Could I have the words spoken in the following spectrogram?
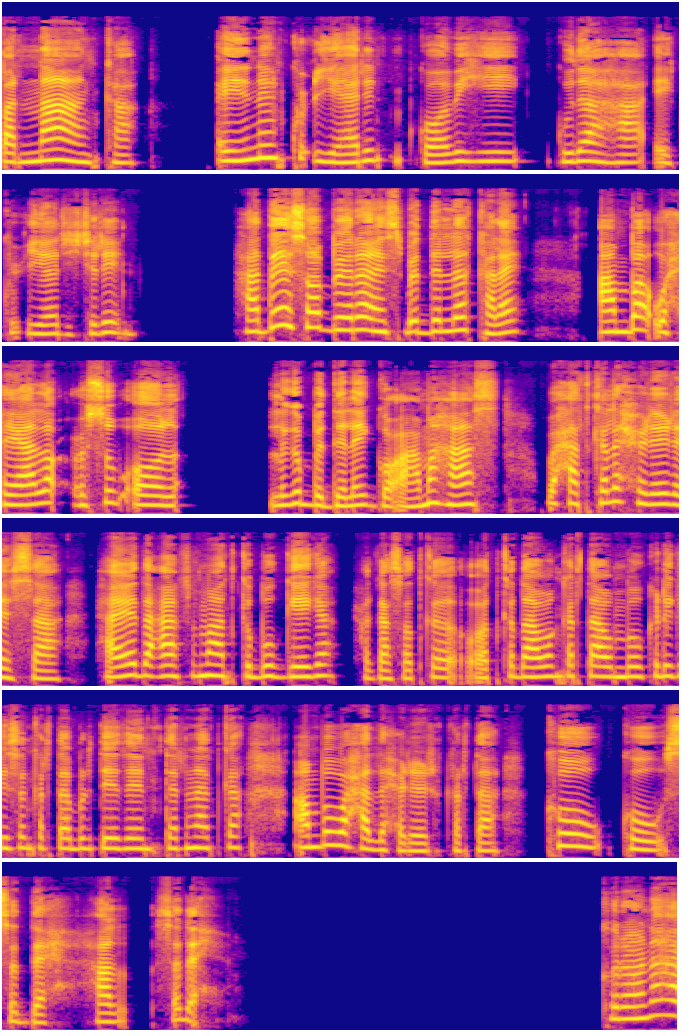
bannaanka aynan ku ciyaarin goobihii gudaha ay ku ciyaari jireen. Hadday soo biiraan isbeddello kale amba waxyaalo cusub oo laga beddelay go'aamahaas waxaad kala xidhiidhaysaa hay'adda caafimaadka boggeega xaggaas waad ka daawan kartaa amba ka dhegeysan kartaa barteeda internetka amba waxaad la xidhiiri kartaa kow kow saddex hal saddex. Koroonaha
